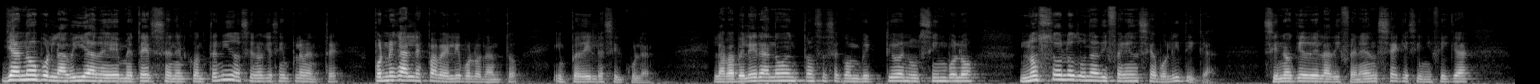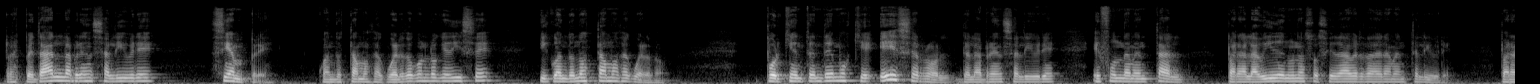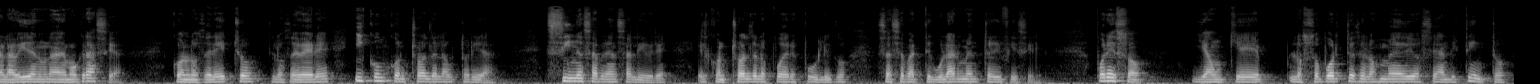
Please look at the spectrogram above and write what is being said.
ya no por la vía de meterse en el contenido, sino que simplemente por negarles papel y por lo tanto impedirles circular. La papelera no entonces se convirtió en un símbolo no sólo de una diferencia política, sino que de la diferencia que significa respetar la prensa libre siempre, cuando estamos de acuerdo con lo que dice y cuando no estamos de acuerdo. Porque entendemos que ese rol de la prensa libre es fundamental para la vida en una sociedad verdaderamente libre para la vida en una democracia, con los derechos, los deberes y con control de la autoridad. Sin esa prensa libre, el control de los poderes públicos se hace particularmente difícil. Por eso, y aunque los soportes de los medios sean distintos,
